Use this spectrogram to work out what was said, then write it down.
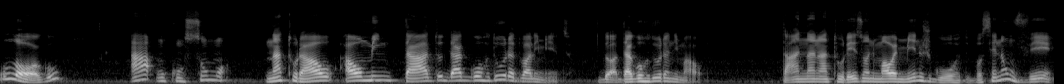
Logo, há um consumo natural aumentado da gordura do alimento, da gordura animal. Tá? Na natureza, o animal é menos gordo. Você não vê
